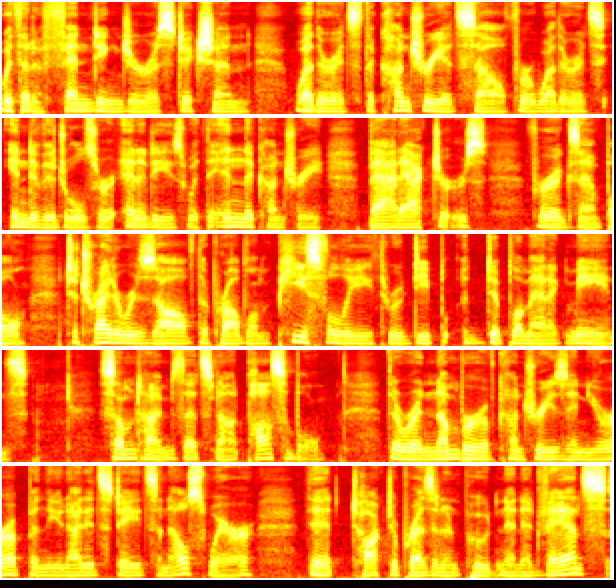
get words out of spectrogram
with an offending jurisdiction, whether it's the country itself or whether it's individuals or entities within the country, bad actors, for example, to try to resolve the problem peacefully through deep, diplomatic means. Sometimes that's not possible. There were a number of countries in Europe and the United States and elsewhere that talked to President Putin in advance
